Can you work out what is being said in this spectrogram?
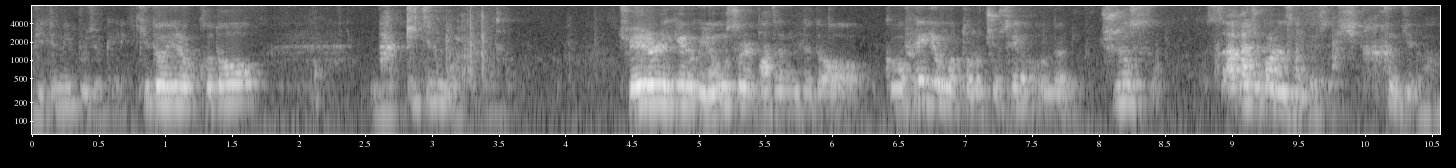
믿음이 부족해. 기도해놓고도 맡기지는 못해요. 죄를 회개하고 용서를 받았는데도 그거 회개 못하고 주세요. 그러니까 주셔서 싸가지고 하는 사람도 있어요. 시간 기도하고.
